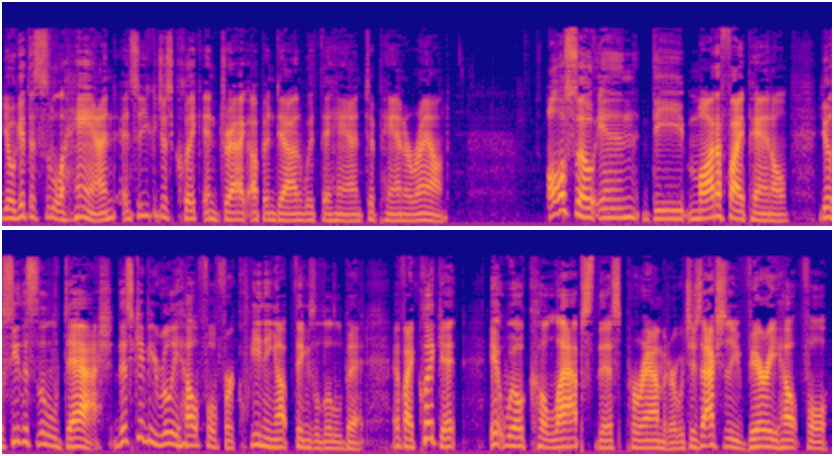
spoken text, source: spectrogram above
you'll get this little hand. And so you can just click and drag up and down with the hand to pan around. Also, in the modify panel, you'll see this little dash. This can be really helpful for cleaning up things a little bit. If I click it, it will collapse this parameter, which is actually very helpful,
